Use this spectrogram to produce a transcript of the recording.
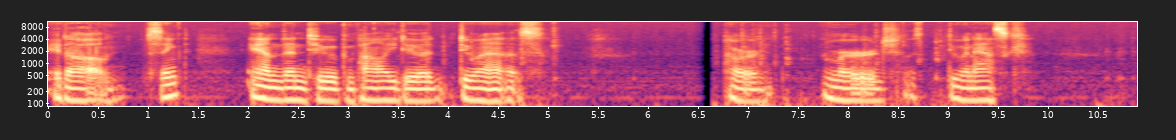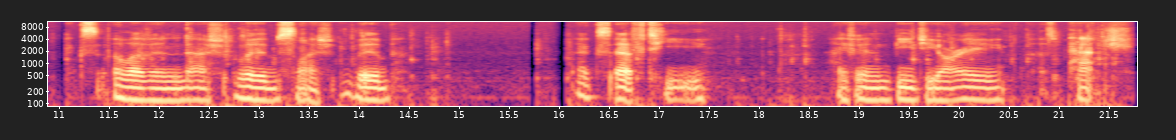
it um, synced. And then to compile, you do a doas or merge. Let's do an ask x11 dash lib slash lib xft hyphen bgra as patch.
